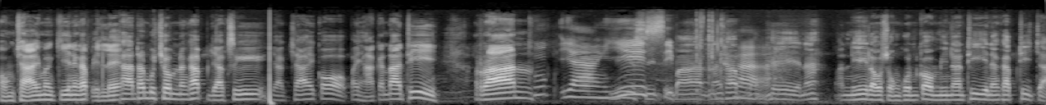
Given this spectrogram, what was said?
ของใช้เมื่อกี้นะครับเห็นแล้วถ้าท่านผู้ชมนะครับ อยากซื้ออยากใช้ก็ไปหากันได้ที่ร้าน ทุกอย่าง20 บาทนะครับค่ะ โอเคนะอันนี้เราสองคนก็มีหน้าที่นะครับที่จะ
